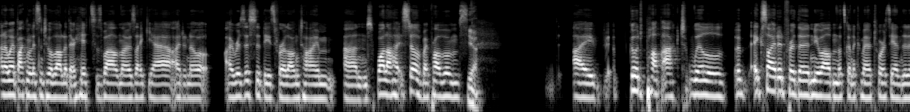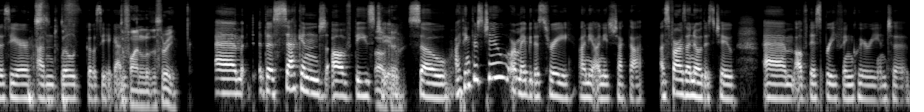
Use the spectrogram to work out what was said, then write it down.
and I went back and listened to a lot of their hits as well. And I was like, yeah, I don't know. I resisted these for a long time, and while I still have my problems, Yeah. I good pop act will uh, excited for the new album that's going to come out towards the end of this year, and we'll go see again. The final of the three. Um, the second of these two. Okay. So I think there's two, or maybe there's three. I need I need to check that. As far as I know, there's two. Um, of this brief inquiry into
